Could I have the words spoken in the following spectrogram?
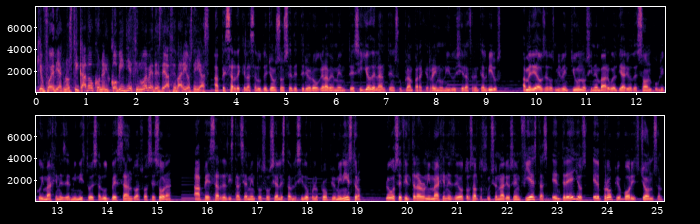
quien fue diagnosticado con el COVID-19 desde hace varios días. A pesar de que la salud de Johnson se deterioró gravemente, siguió adelante en su plan para que Reino Unido hiciera frente al virus. A mediados de 2021, sin embargo, el diario The Sun publicó imágenes del ministro de Salud besando a su asesora a pesar del distanciamiento social establecido por el propio ministro. Luego se filtraron imágenes de otros altos funcionarios en fiestas, entre ellos el propio Boris Johnson.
